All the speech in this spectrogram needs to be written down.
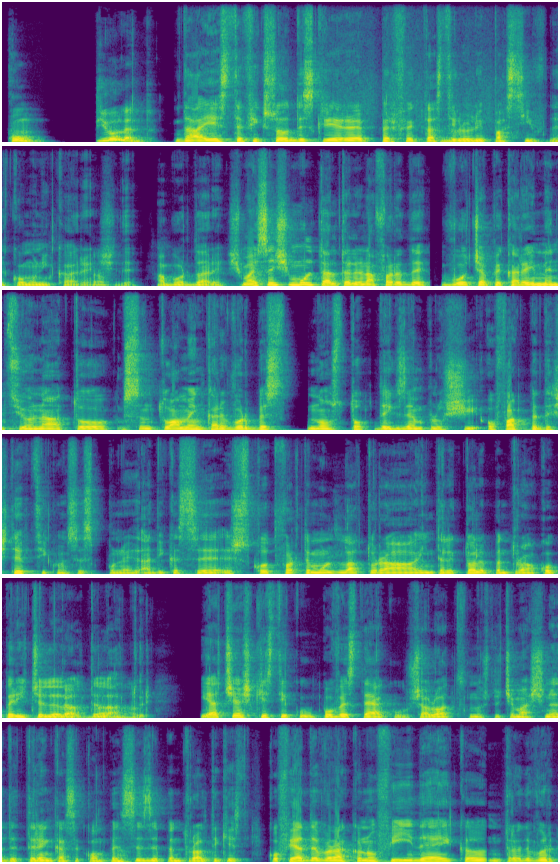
Cum? Violent. Da, este fix o descriere perfectă a stilului pasiv de comunicare Da. și de abordare. Și mai sunt și multe altele, în afară de vocea pe care ai menționat-o. Sunt oameni care vorbesc non-stop, de exemplu, și o fac pe deștepții, cum se spune. Adică se își scot foarte mult latura intelectuală pentru a acoperi celelalte Da, da, da. laturi. E aceeași chestie cu povestea aia cu și-a luat nu știu ce mașină de teren ca să compenseze pentru alte chestii. Că o fi adevărat că nu o fi, ideea e că într-adevăr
